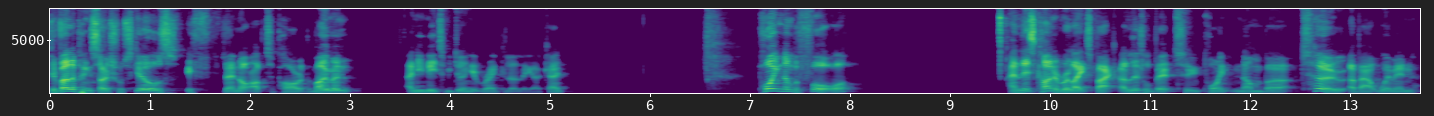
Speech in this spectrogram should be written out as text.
developing social skills if they're not up to par at the moment, and you need to be doing it regularly. Okay. Point number four, and this kind of relates back a little bit to point number two about women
